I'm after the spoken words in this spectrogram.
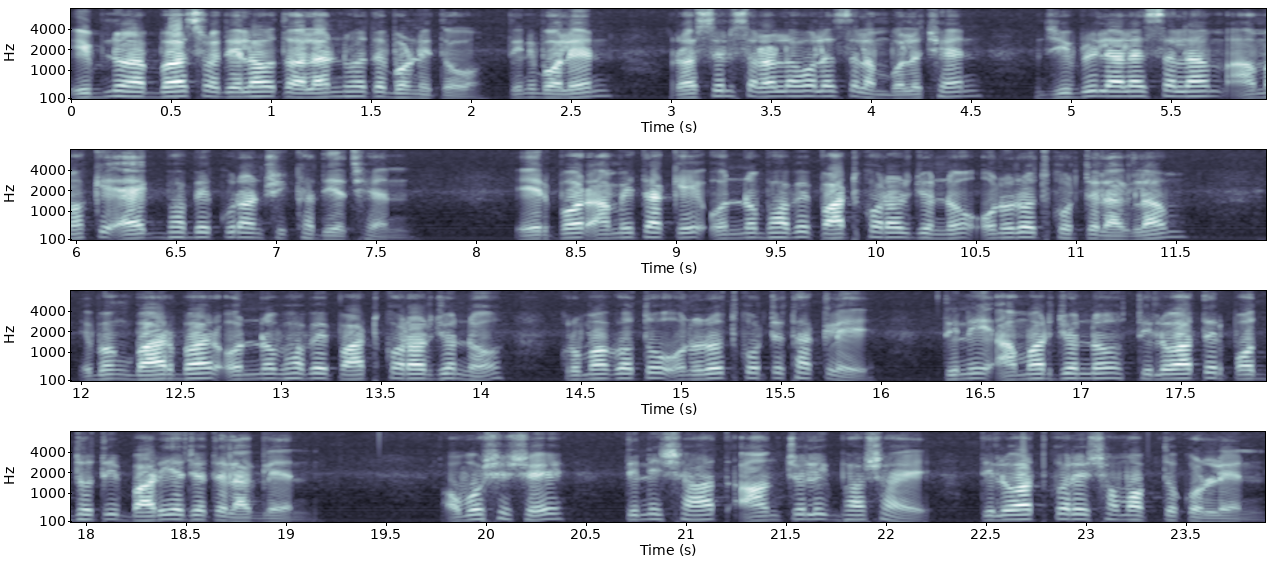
ইবনু আব্বাস রদিল্লাহ তাল্লাহতে হতে বর্ণিত। তিনি বলেন, রসুল সাল্লাহ আলাইসাল্লাম বলেছেন, জিবরিল আলাহিসাল্লাম আমাকে একভাবে কোরআন শিক্ষা দিয়েছেন। এরপর আমি তাকে অন্যভাবে পাঠ করার জন্য অনুরোধ করতে লাগলাম এবং বারবার অন্যভাবে পাঠ করার জন্য ক্রমাগত অনুরোধ করতে থাকলে তিনি আমার জন্য তিলোয়াতের পদ্ধতি বাড়িয়ে যেতে লাগলেন। অবশেষে তিনি সাত আঞ্চলিক ভাষায় তিলোয়াত করে সমাপ্ত করলেন।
